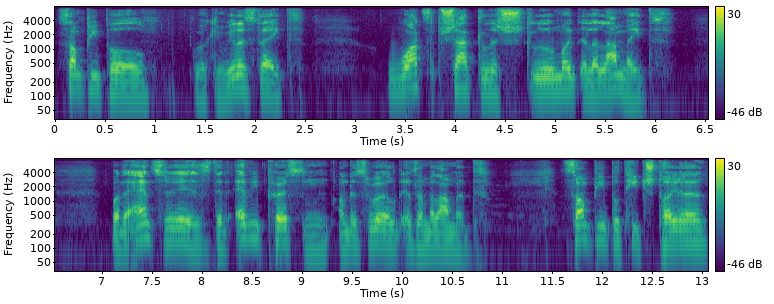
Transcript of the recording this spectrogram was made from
some people work in real estate. What's Pshat Lelamed? But the answer is that every person on this world is a Melamed. Some people teach Torah,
